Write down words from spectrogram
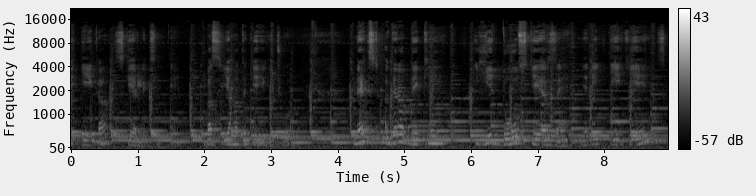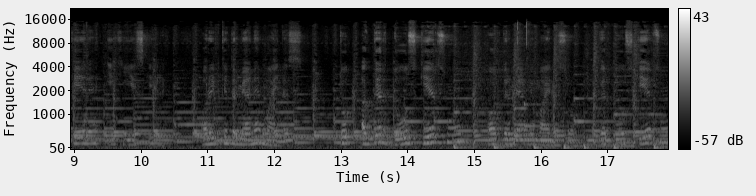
پہ اے کا اسکیئر لکھ سکتے ہیں۔ بس یہاں تک یہی کچھ ہوا۔ نیکسٹ اگر آپ دیکھیں، یہ دو اسکیئرز ہیں۔ یعنی ایک یہ اسکیئر ہے، ایک یہ اسکیئر ہے۔ اور ان کے درمیان ہے مائنس تو اگر دو اسکیئرس ہوں اور درمیان میں مائنس ہو، اگر دو اسکیئرس ہوں،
